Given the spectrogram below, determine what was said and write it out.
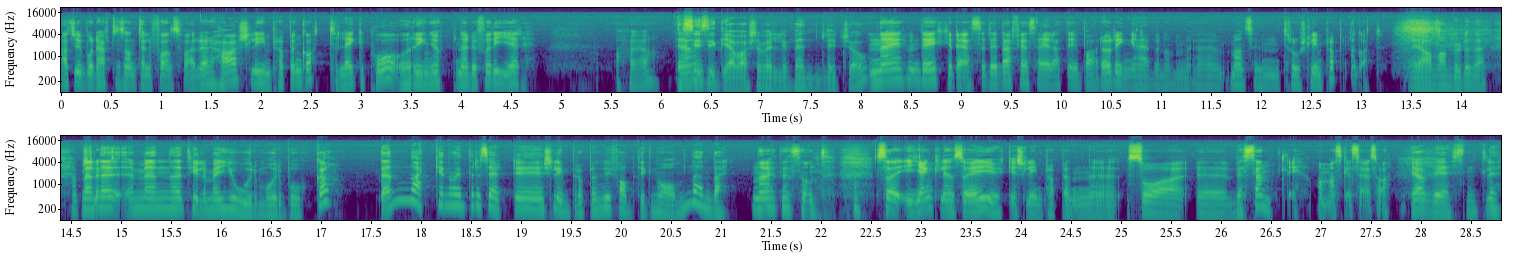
At vi burde hatt en sånn telefonsvarer. Har slimproppen gått? Legg på og ring opp når du får rier. Å ja. Det Ja. syns ikke jeg var så veldig vennlig joke. Nei, men det er ikke det. Så det er derfor jeg sier at det er bare å ringe even om eh, man sin, tror slimproppen har gått. Ja, man burde det. Men, eh, men eh, til og med jordmorboka, den er ikke noe interessert i slimproppen. Vi fant ikke noe om den der. Nei, det er sant. Så egentlig så er jo ikke slimproppen eh, så uh, vesentlig, om man skal si det så. Ja, vesentlig,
